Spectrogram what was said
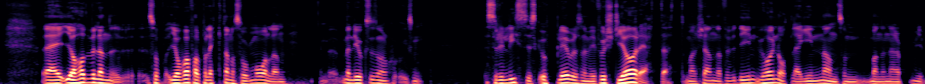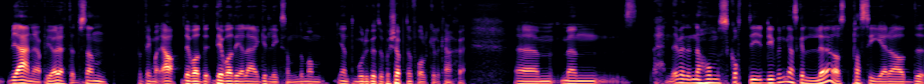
Nej, jag hade väl en, så, jag var i alla fall på läktaren och såg målen. Men det är också en sån liksom, surrealistisk upplevelse när vi först gör 1-1. Man känner, för vi, vi har ju något läge innan som man är nära, vi, vi är nära på att göra 1-1 och sen då tänker man, ja det var det, det var det läget liksom, då man egentligen borde gått upp och köpt en folköl kanske. Ehm, men, jag vet inte, Nahom skott, det, det är väl ganska löst placerad eh,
